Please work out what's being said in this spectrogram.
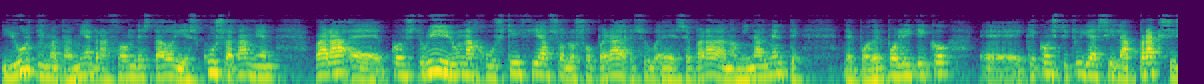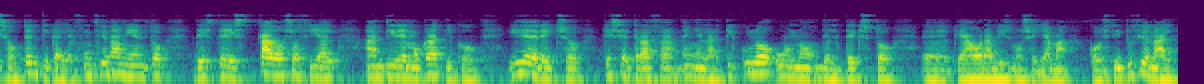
y última también razón de Estado y excusa también para eh, construir una justicia solo eh, separada nominalmente del poder político eh, que constituye así la praxis auténtica y el funcionamiento de este Estado social antidemocrático y de derecho que se traza en el artículo 1 del texto que ahora mismo se llama constitucional,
